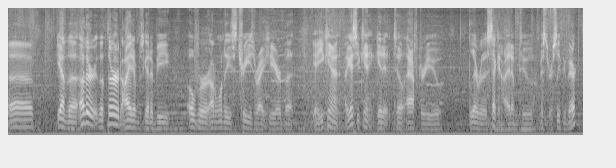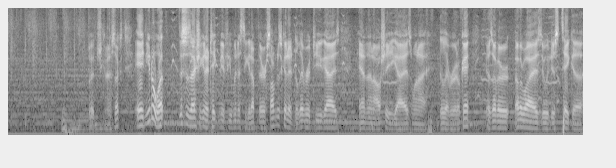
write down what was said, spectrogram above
Uh, yeah, the other, the third item's gonna be over on one of these trees right here, but yeah, you can't. I guess you can't get it till after you deliver the second item to Mr. Sleepy Bear, which kind of sucks. And you know what? This is actually gonna take me a few minutes to get up there, so I'm just gonna deliver it to you guys, and then I'll show you guys when I deliver it. Okay? Because other, otherwise it would just take a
